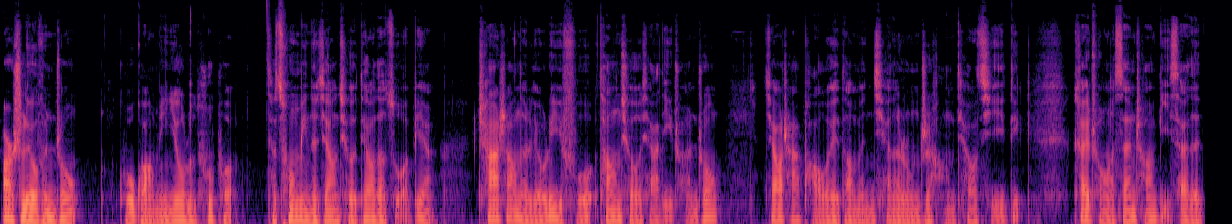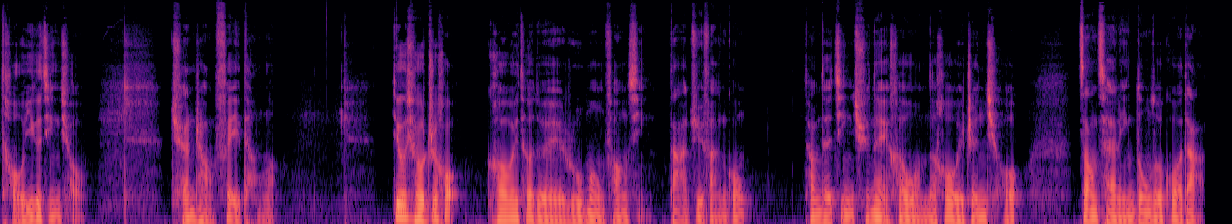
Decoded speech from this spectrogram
二十六分钟，古广明右路突破。他聪明的将球调到左边，插上的刘立福趟球下底传中，交叉跑位到门前的荣志航跳起一顶，开创了三场比赛的头一个进球，全场沸腾了。丢球之后，科威特队如梦方醒，大举反攻，他们在禁区内和我们的后卫争球，藏菜林动作过大，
